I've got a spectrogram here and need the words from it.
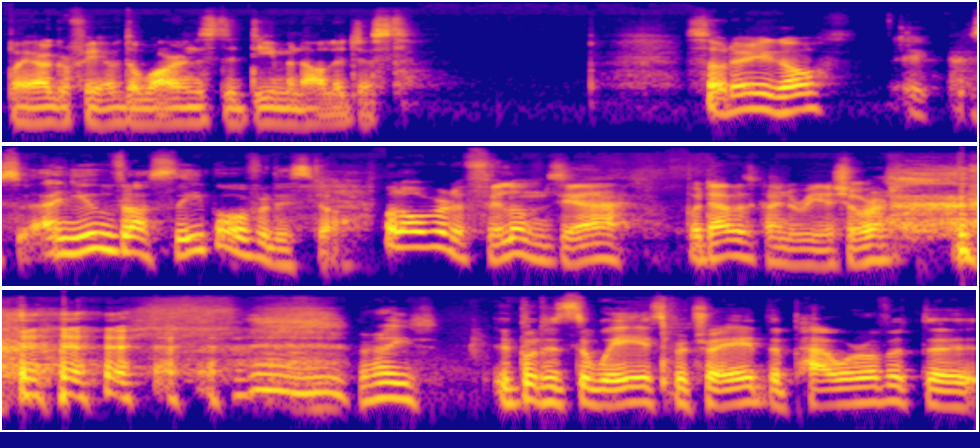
biography of the Warrens, the demonologist. So there you go. And you've lost sleep over this stuff. Well, over the films, yeah. But that was kind of reassuring. Right. But it's the way it's portrayed, the power of it, the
